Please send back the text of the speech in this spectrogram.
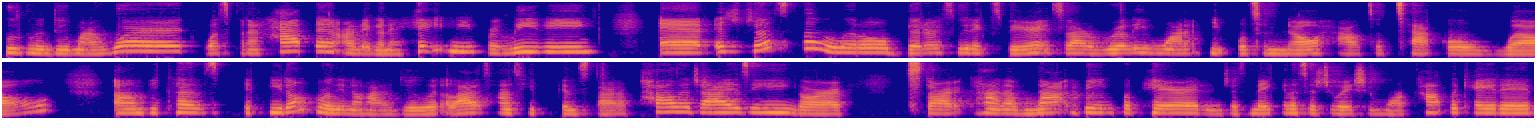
who's going to do my work, what's going to happen, are they going to hate me for leaving? And it's just a little bittersweet experience that I really wanted people to know how to tackle well. Um, because if you don't really know how to do it, a lot of times people can start apologizing or start kind of not being prepared and just making the situation more complicated.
